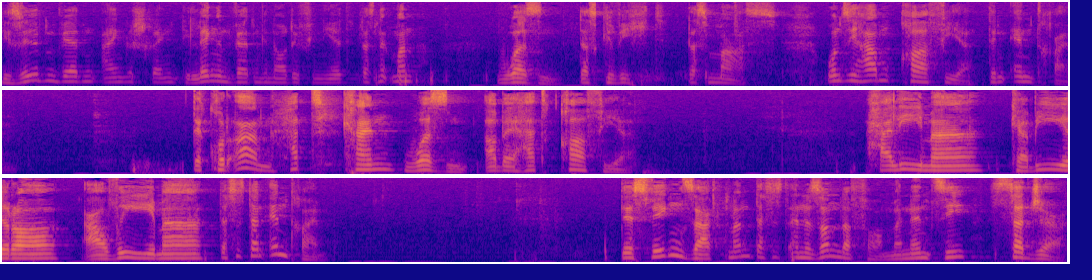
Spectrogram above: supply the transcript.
Die Silben werden eingeschränkt, die Längen werden genau definiert. Das nennt man Wazn, das Gewicht, das Maß. Und sie haben Qafiyah, den Endreim. Der Koran hat kein Wazn, aber er hat Qafiyah. Halima, Kabira, Azima, das ist ein Endreim. Deswegen sagt man, das ist eine Sonderform. Man nennt sie Sajja.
